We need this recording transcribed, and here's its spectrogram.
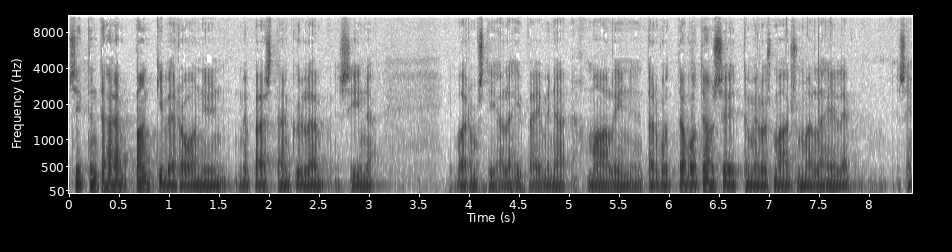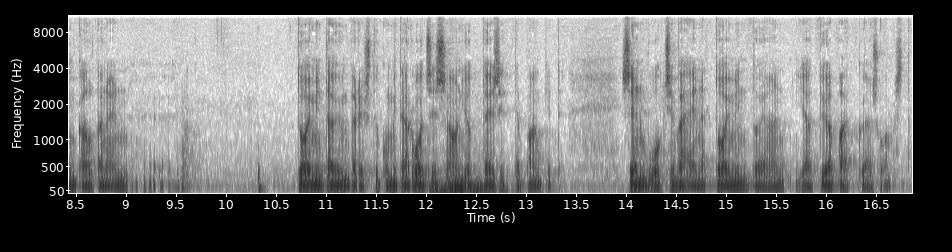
Sitten tähän pankkiveroon, niin me päästään kyllä siinä varmasti ihan lähipäivinä maaliin. Tavoite on se, että meillä olisi mahdollisimman lähelle sen kaltainen toimintaympäristö kuin mitä Ruotsissa on, jottei sitten pankit sen vuoksi vähennä toimintojaan ja työpaikkojaan Suomesta.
